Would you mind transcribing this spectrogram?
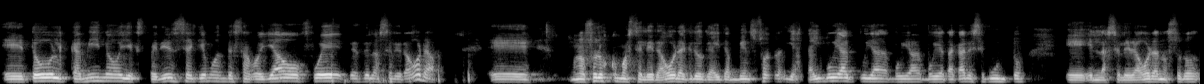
eh, todo el camino y experiencia que hemos desarrollado fue desde la aceleradora. Eh, nosotros como aceleradora creo que ahí también, y hasta ahí voy a, voy a, voy a, voy a atacar ese punto, eh, en la aceleradora nosotros,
